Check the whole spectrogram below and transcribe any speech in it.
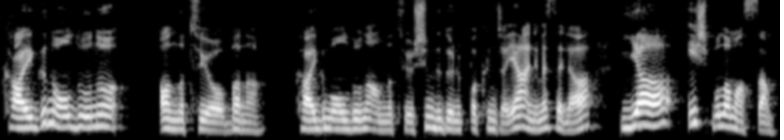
kaygın olduğunu anlatıyor bana. Kaygım olduğunu anlatıyor şimdi dönüp bakınca. Yani mesela ya iş bulamazsam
